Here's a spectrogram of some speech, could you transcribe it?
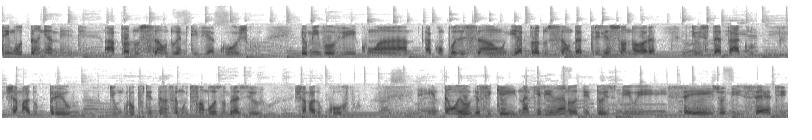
simultaneamente a produção do MTV acústico, eu me envolvi com a, a composição e a produção da trilha sonora de um espetáculo chamado Breu, de um grupo de dança muito famoso no Brasil, chamado Corpo. Então eu, eu fiquei naquele ano de 2006, 2007,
